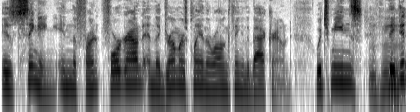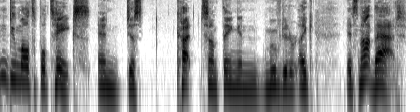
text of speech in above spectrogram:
is singing in the front foreground and the drummer's playing the wrong thing in the background which means mm-hmm. they didn't do multiple takes and just cut something and moved it like it's not that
